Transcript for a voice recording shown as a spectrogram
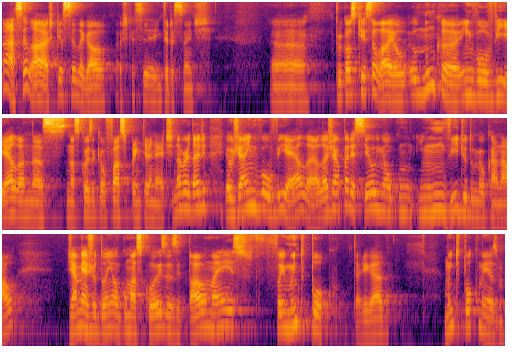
Ah, sei lá, acho que ia ser legal, acho que ia ser interessante. Uh, por causa que, sei lá, eu, eu nunca envolvi ela nas, nas coisas que eu faço para internet. Na verdade, eu já envolvi ela, ela já apareceu em, algum, em um vídeo do meu canal, já me ajudou em algumas coisas e tal, mas foi muito pouco, tá ligado? Muito pouco mesmo.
